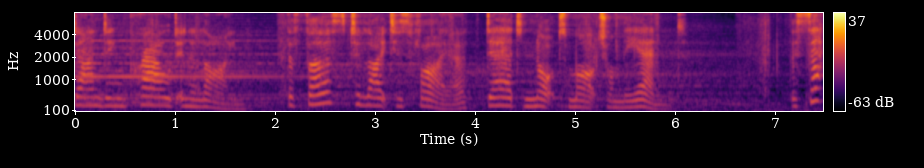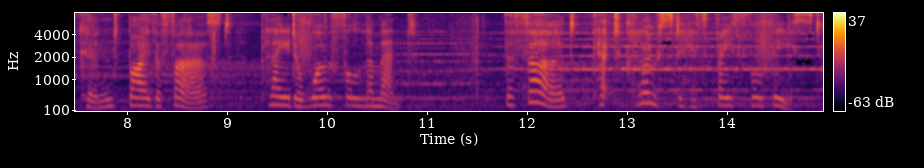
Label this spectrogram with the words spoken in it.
standing proud in a line. The first to light his fire dared not march on the end. The second, by the first, played a woeful lament. The third kept close to his faithful beast.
